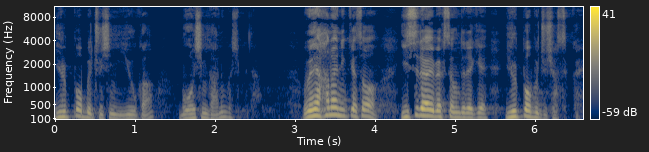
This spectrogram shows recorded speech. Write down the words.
율법을 주신 이유가 무엇인가 하는 것입니다. 왜 하나님께서 이스라엘 백성들에게 율법을 주셨을까요?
